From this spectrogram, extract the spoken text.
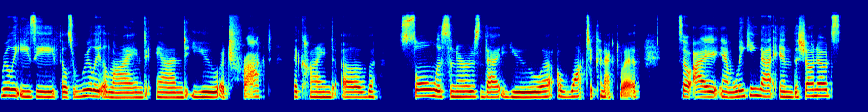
really easy, feels really aligned, and you attract the kind of soul listeners that you uh, want to connect with. So I am linking that in the show notes.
